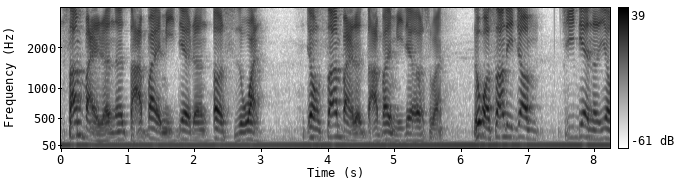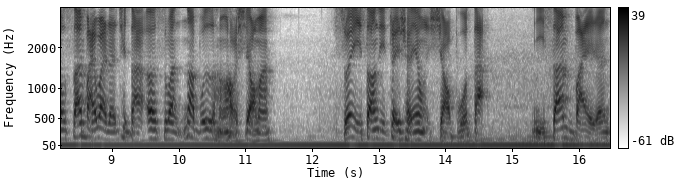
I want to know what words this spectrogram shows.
三百人呢打败米甸人二十万。用三百人打败米甸二十万，如果上帝叫机电呢用三百万人去打二十万，那不是很好笑吗？所以上帝最喜欢用小博大，以三百人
